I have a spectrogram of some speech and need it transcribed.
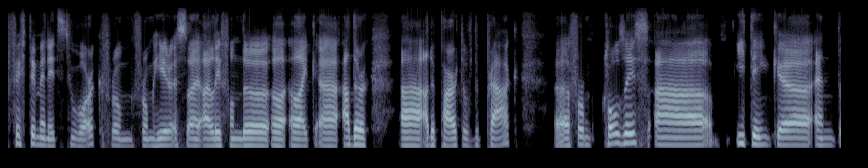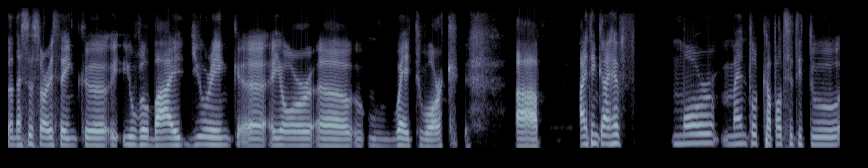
50 minutes to work from from here as I, I live on the like other other part of the Prague. Uh, from clothes, uh, eating, uh, and the necessary thing you will buy during your way to work. I think I have more mental capacity to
